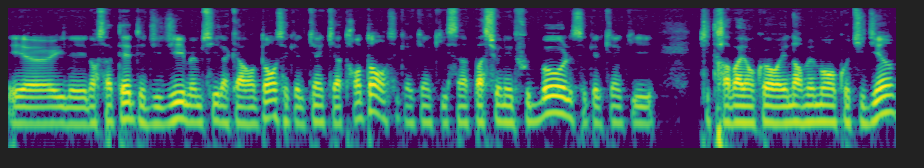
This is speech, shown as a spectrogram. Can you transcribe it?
Et euh, il est dans sa tête, Gigi, même s'il a 40 ans, c'est quelqu'un qui a 30 ans. C'est quelqu'un qui s'est un passionné de football, c'est quelqu'un qui, qui travaille encore énormément au quotidien.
